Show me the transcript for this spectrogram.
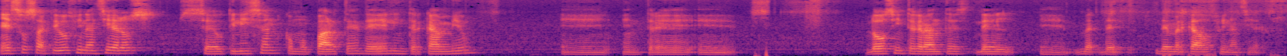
Esos activos financieros se utilizan como parte del intercambio eh, entre los integrantes del, de, mercados financieros.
